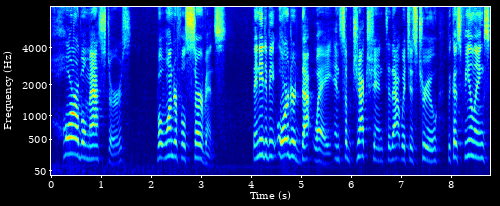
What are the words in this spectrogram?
horrible masters, but wonderful servants. They need to be ordered that way, in subjection to that which is true, because feelings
